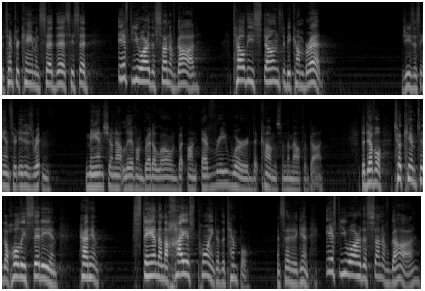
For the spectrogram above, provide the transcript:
The tempter came and said this He said, If you are the Son of God, tell these stones to become bread. Jesus answered, It is written. Man shall not live on bread alone, but on every word that comes from the mouth of God. The devil took him to the holy city and had him stand on the highest point of the temple and said it again. If you are the Son of God,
